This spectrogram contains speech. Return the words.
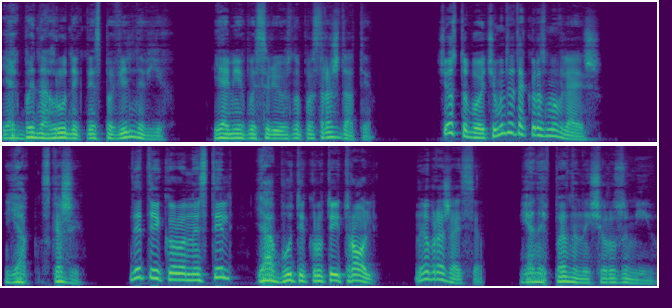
Якби нагрудник не сповільнив їх, я міг би серйозно постраждати. Що з тобою? Чому ти так розмовляєш? Як? Скажи. Де твій коронний стиль? Я бути крутий троль. Не ображайся. Я не впевнений, що розумію.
